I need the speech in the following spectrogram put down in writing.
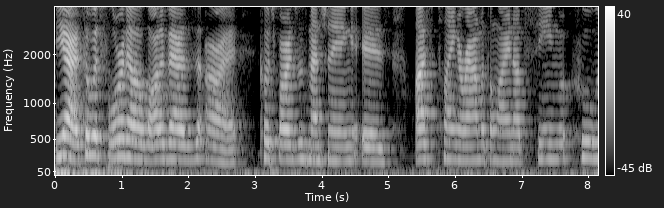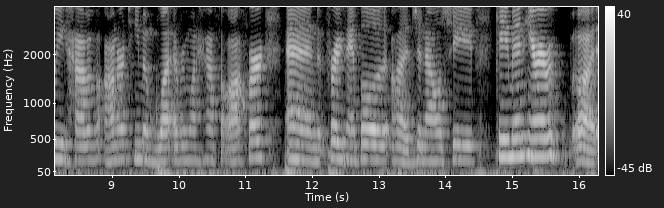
Yeah. So with Florida, a lot of as uh, Coach Barnes was mentioning is us playing around with the lineup, seeing who we have on our team and what everyone has to offer. And for example, uh, Janelle, she came in here. Uh,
